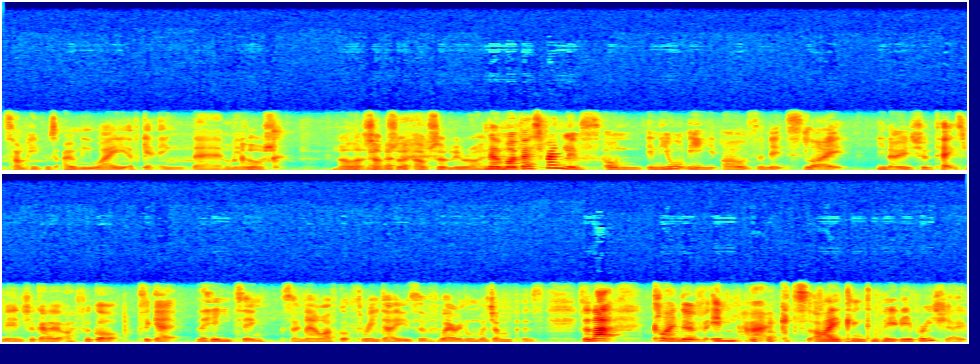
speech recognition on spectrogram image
some people's only way of getting their meals. of milk. course no that's absolutely absolutely right No, my best friend lives on in the Orkney Isles, and it's like you know she'll text me and she'll go, "I forgot to get the heating, so now I've got three days of wearing all my jumpers." So that kind of impact I can completely appreciate.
